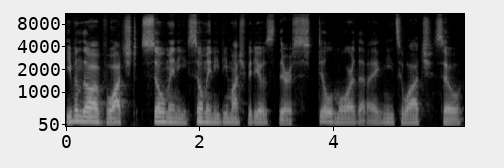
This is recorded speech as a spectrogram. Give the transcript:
even though I've watched so many, so many Dimash videos, there are still more that I need to watch. So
